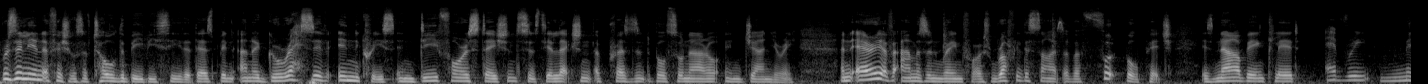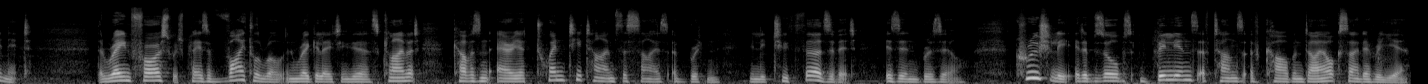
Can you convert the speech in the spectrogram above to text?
Brazilian officials have told the BBC that there's been an aggressive increase in deforestation since the election of President Bolsonaro in January. An area of Amazon rainforest roughly the size of a football pitch is now being cleared every minute. The rainforest, which plays a vital role in regulating the Earth's climate, covers an area 20 times the size of Britain. Nearly two thirds of it is in Brazil. Crucially, it absorbs billions of tons of carbon dioxide every year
